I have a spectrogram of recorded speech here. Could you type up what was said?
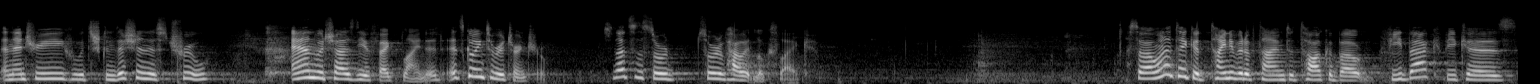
an entry which condition is true, and which has the effect blinded, it's going to return true. So that's the sort, sort of how it looks like. So I want to take a tiny bit of time to talk about feedback because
